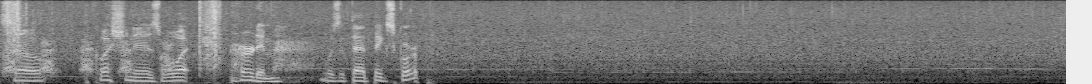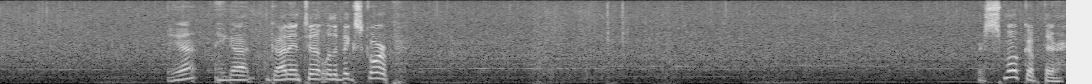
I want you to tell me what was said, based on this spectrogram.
So, the question is, what hurt him? Was it that big scorp? Yeah, he got got into it with a big scorp. There's smoke up there.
